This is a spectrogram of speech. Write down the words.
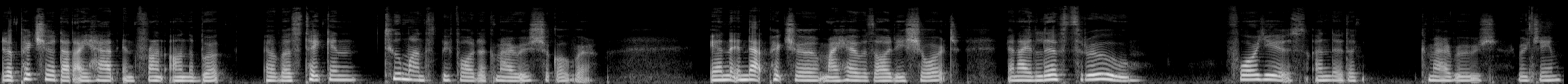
the picture that I had in front on the book. It was taken two months before the Khmer Rouge took over. And in that picture, my hair was already short, and I lived through four years under the Khmer Rouge regime.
